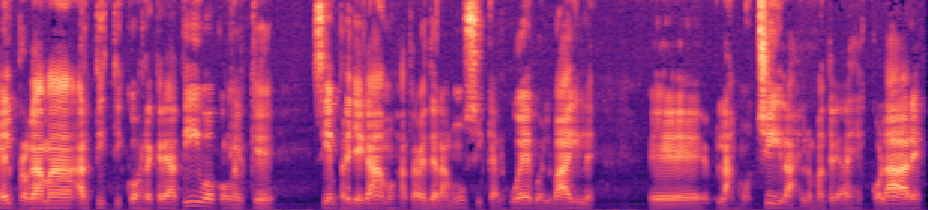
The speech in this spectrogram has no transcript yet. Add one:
el programa artístico recreativo con el que siempre llegamos a través de la música, el juego, el baile, eh, las mochilas, los materiales escolares,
